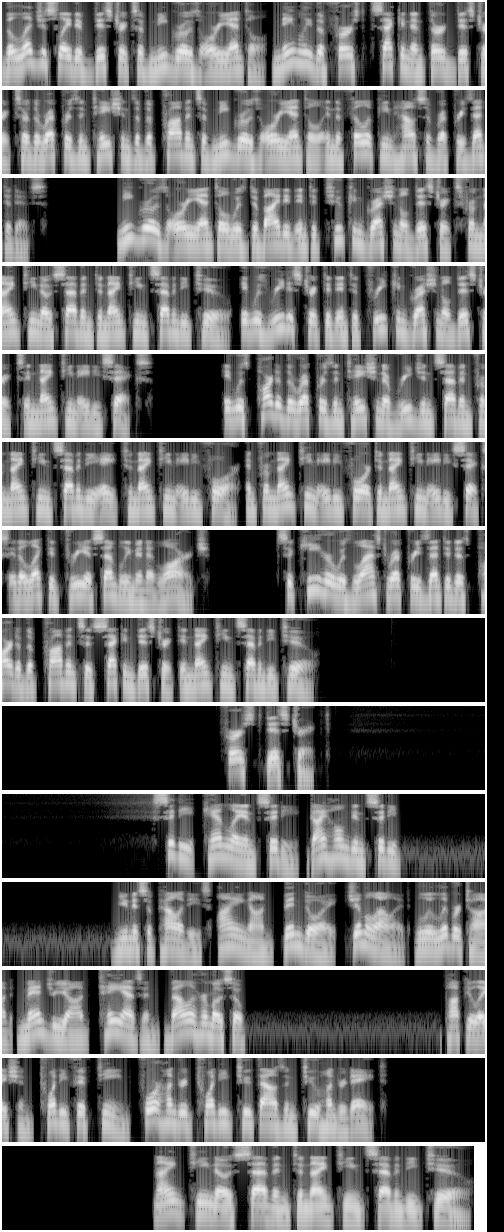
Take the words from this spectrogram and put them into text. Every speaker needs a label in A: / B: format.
A: The legislative districts of Negros Oriental, namely the 1st, 2nd and 3rd districts are the representations of the province of Negros Oriental in the Philippine House of Representatives. Negros Oriental was divided into two congressional districts from 1907 to 1972, it was redistricted into three congressional districts in 1986. It was part of the representation of Region 7 from 1978 to 1984, and from 1984 to 1986 it elected three assemblymen at large. Siquijor was last represented as part of the province's 2nd district in 1972. 1st District City, Canlaon City, Guihulngan City municipalities, Ayungon, Bindoy, Jimalalud, La Libertad, Manjuyod, Tayasan, Vallehermoso Population 2015, 422,208 1907 to 1972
